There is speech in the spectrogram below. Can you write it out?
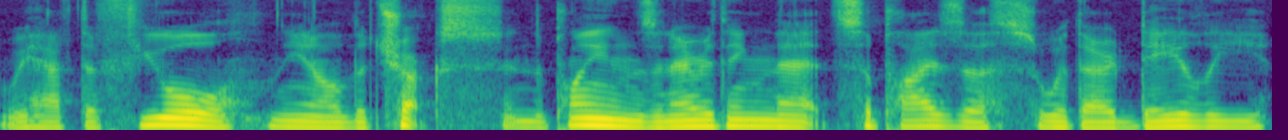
we have to fuel, you know, the trucks and the planes and everything that supplies us with our daily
